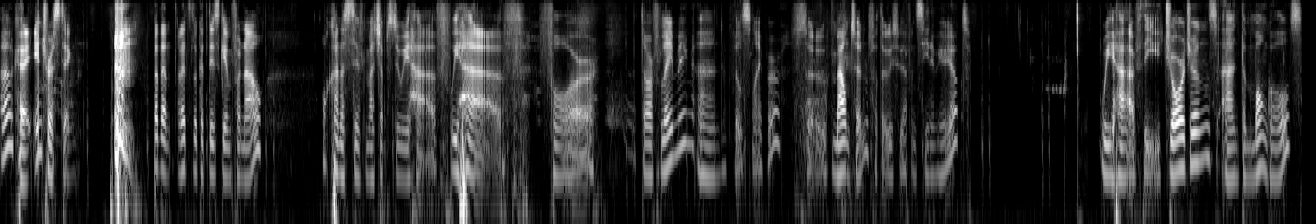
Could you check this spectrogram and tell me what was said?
Okay, interesting. but then let's look at this game for now. What kind of Civ matchups do we have? We have for Dark Flaming and Will Sniper, so Mountain for those who haven't seen him here yet. We have the Georgians and the Mongols.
